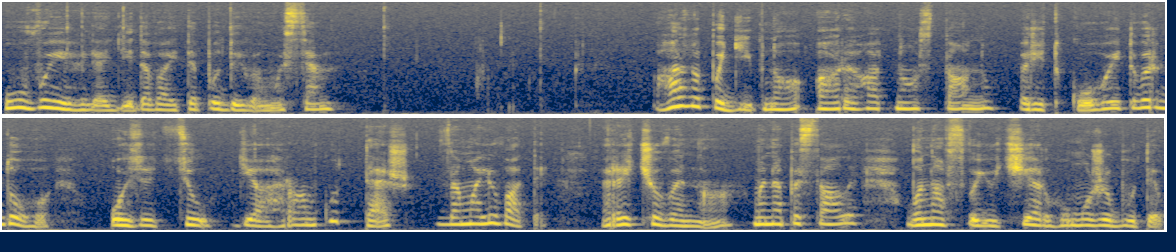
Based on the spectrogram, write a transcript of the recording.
у вигляді, давайте подивимося, газоподібного агрегатного стану, рідкого і твердого. Ось цю діаграмку теж замалювати. Речовина, ми написали, вона в свою чергу може бути в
